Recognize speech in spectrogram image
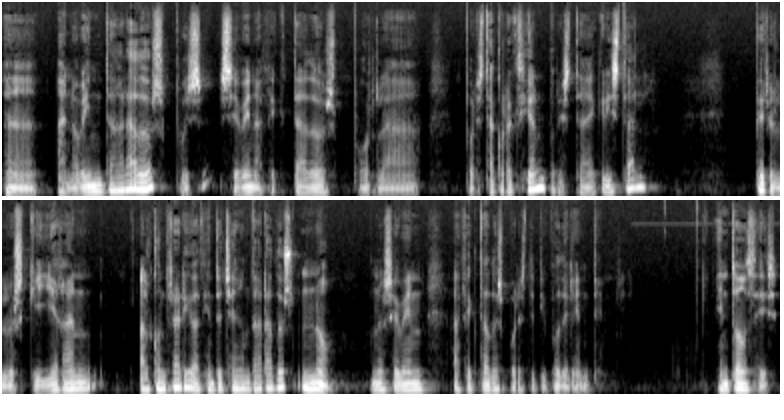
eh, a 90 grados, pues se ven afectados por, la, por esta corrección, por este cristal, pero los que llegan al contrario, a 180 grados, no, no se ven afectados por este tipo de lente. Entonces,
